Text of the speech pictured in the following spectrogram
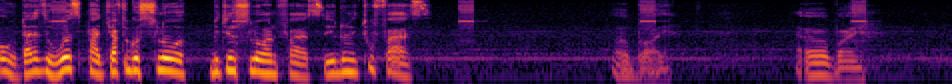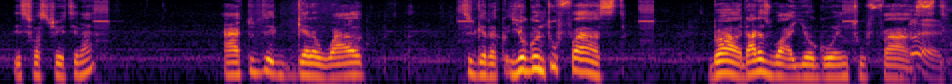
Oh, that is the worst part. You have to go slow between slow and fast. You're doing it too fast. Oh boy. Oh boy. It's frustrating, huh? I have to get a while to get a. You're going too fast, bro. That is why you're going too fast.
